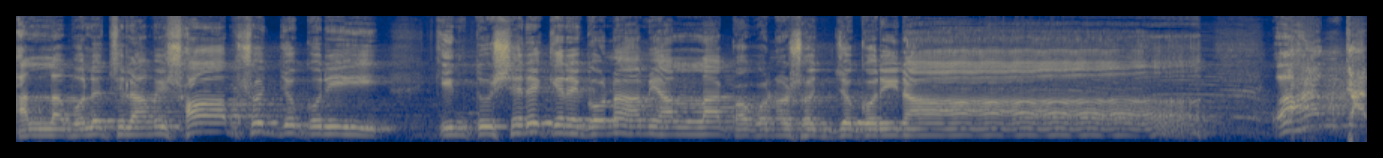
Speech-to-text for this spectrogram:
আল্লাহ বলেছিল, আমি সব সহ্য করি, কিন্তু সেরে কেড়ে গোনা আমি আল্লাহ কখনো সহ্য করি না। অহংকার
